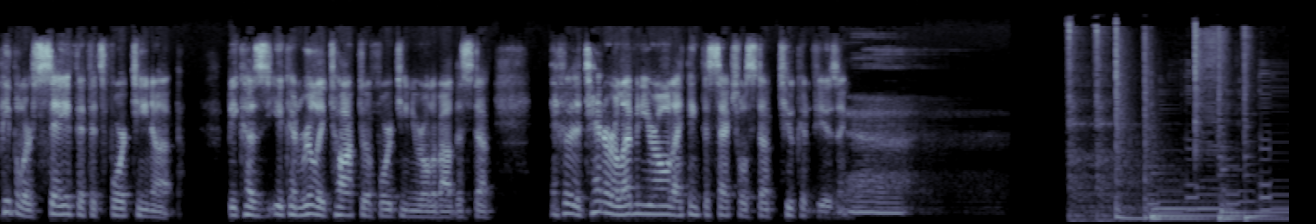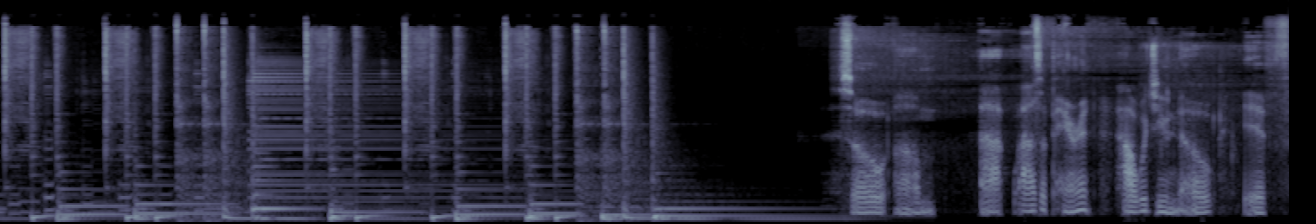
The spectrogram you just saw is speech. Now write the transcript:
people are safe if it's 14 up because you can really talk to a 14 year old about this stuff. If it's a 10 or 11 year old i think the sexual stuff too confusing. Yeah So, um, as a parent, how would you know if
